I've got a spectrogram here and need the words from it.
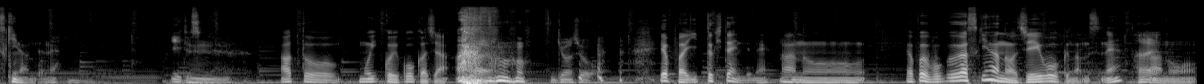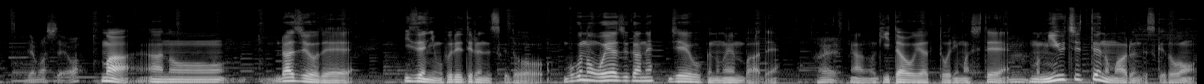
好きなんだよね、いいですね、あともう一個いこうかじゃあ。はい。行きましょう。やっぱ言っときたいんでね、うん。あのーやっぱり僕が好きなのは J-WALK なんですね、はい。あの出ましたよ。まああのーラジオで以前にも触れてるんですけど僕の親父がね J-WALK のメンバーではい。あのギターをやっておりまして、うん。まあ、身内っていうのもあるんですけど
